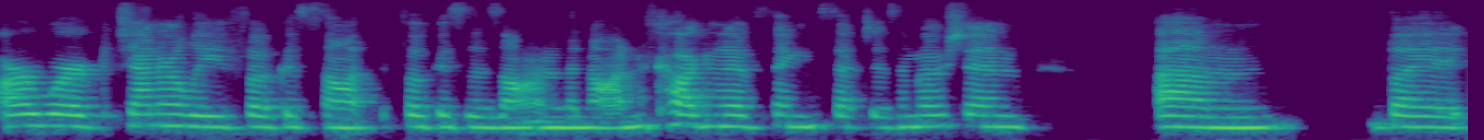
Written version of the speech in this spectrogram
our work generally focus on focuses on the non-cognitive things such as emotion, um, but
